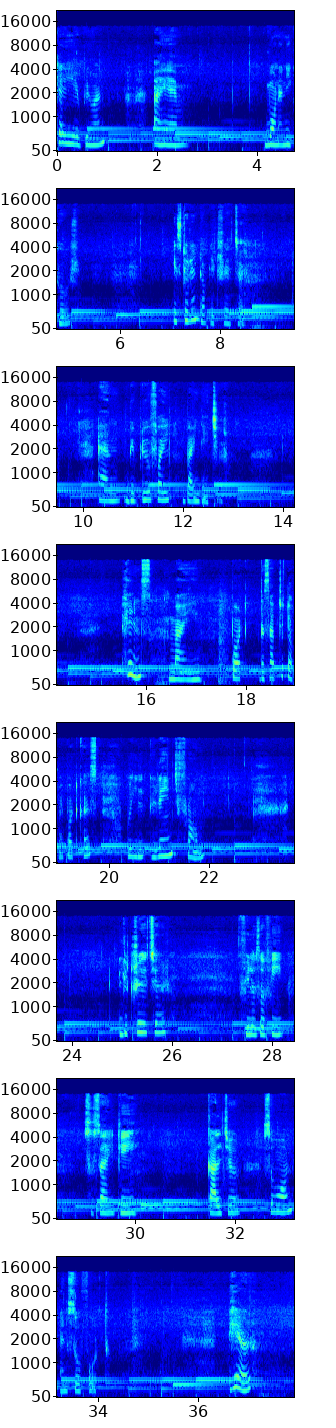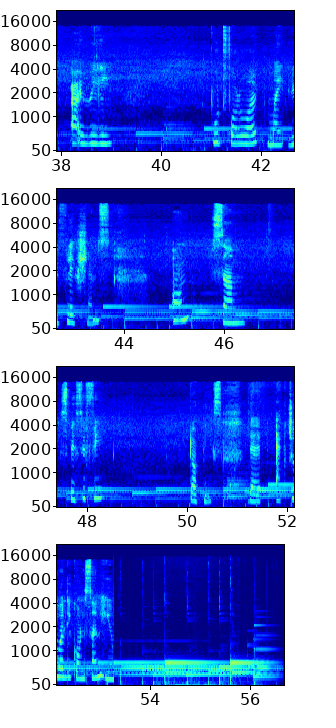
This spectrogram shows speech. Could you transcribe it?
Hey everyone, I am Bonani Ghosh, a student of literature and bibliophile by nature. Hence, my pod, the subject of my podcast will range from literature, philosophy, society, culture, so on and so forth. Here, I will put forward my reflections on some specific topics that actually concern human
